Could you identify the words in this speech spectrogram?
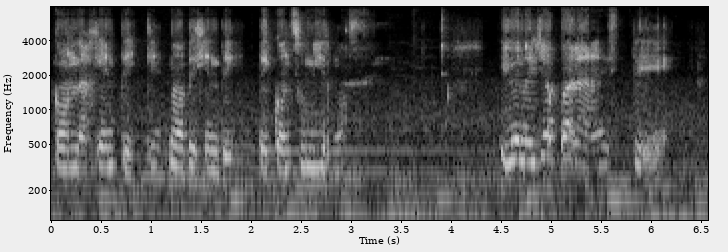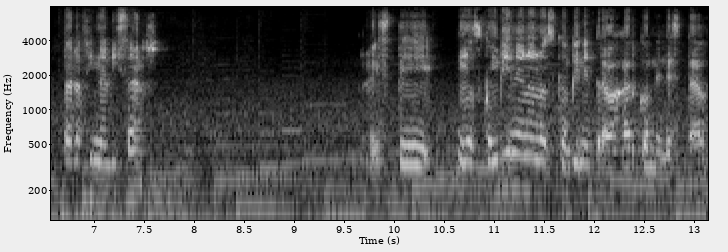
con la gente y que no dejen de, de consumirnos. Y bueno, ya para este para finalizar, este, ¿nos conviene o no nos conviene trabajar con el Estado?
